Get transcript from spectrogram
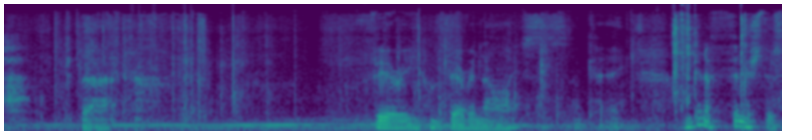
Look at that. Very, very nice. Okay. I'm to finish this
